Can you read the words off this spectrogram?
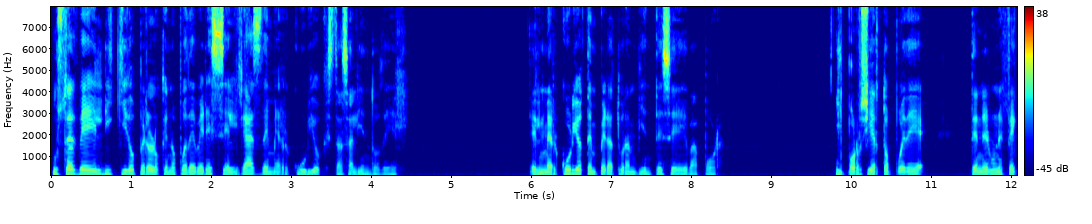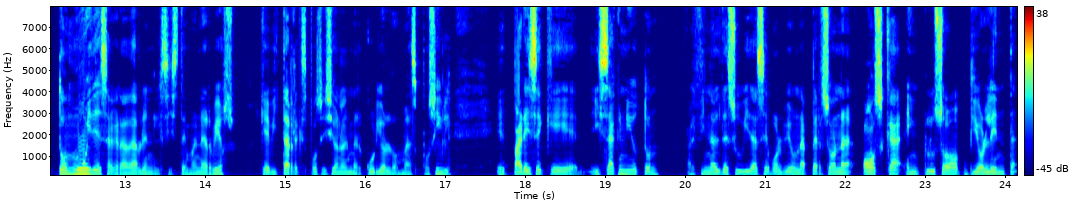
usted ve el líquido, pero lo que no puede ver es el gas de mercurio que está saliendo de él. El mercurio a temperatura ambiente se evapora. Y por cierto puede tener un efecto muy desagradable en el sistema nervioso. Que evitar la exposición al mercurio lo más posible. Eh, parece que Isaac Newton al final de su vida se volvió una persona osca e incluso violenta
